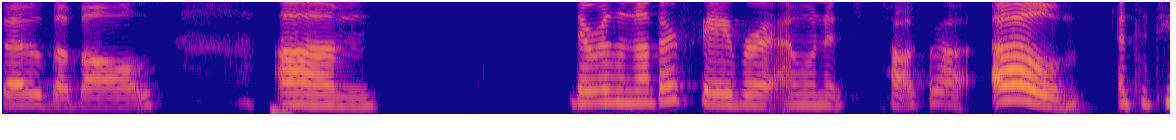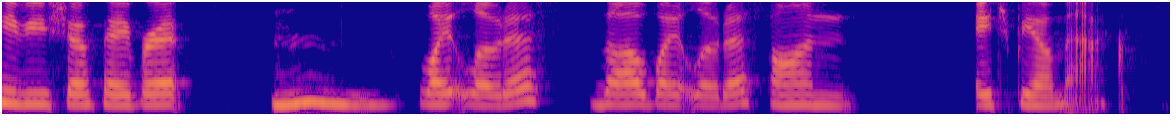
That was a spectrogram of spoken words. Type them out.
boba balls. Um, there was another favorite I wanted to talk about. Oh, it's a TV show favorite. Mm. White Lotus, the White Lotus on HBO Max.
